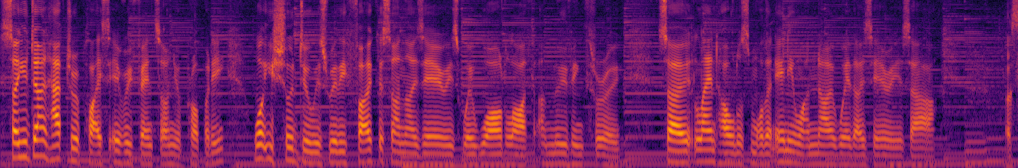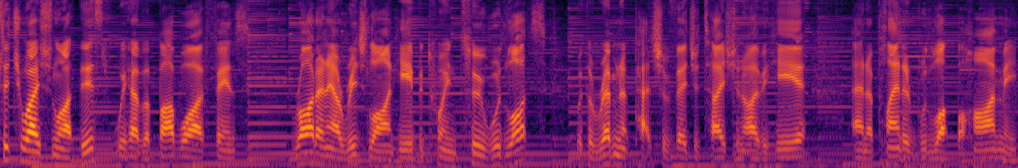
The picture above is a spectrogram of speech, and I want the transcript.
So you don't have to replace every fence on your property. What you should do is really focus on those areas where wildlife are moving through. So landholders more than anyone know where those areas are. A situation like this, we have a barbed wire fence right on our ridge line here between two woodlots with a remnant patch of vegetation over here and a planted woodlot behind me.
